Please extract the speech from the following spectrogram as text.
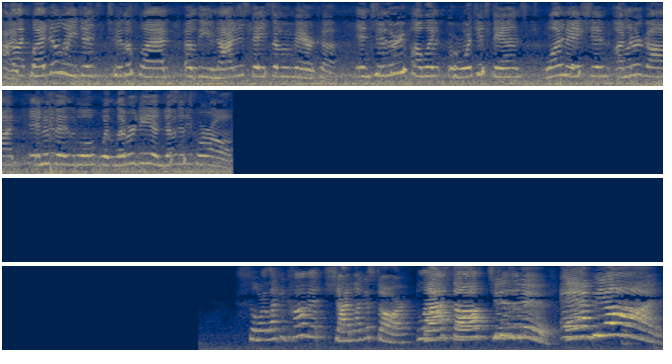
I pledge allegiance to the flag of the United States of America and to the republic for which it stands, one nation, under God, indivisible, with liberty and justice for all. Soar like a comet, shine like a star, blast off to the moon and beyond!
